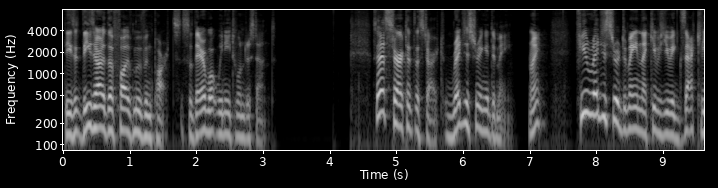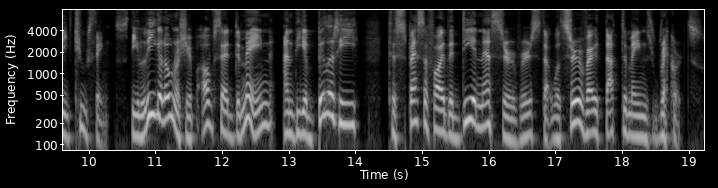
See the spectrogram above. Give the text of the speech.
These are, these are the five moving parts. So they're what we need to understand. So let's start at the start registering a domain, right? If you register a domain, that gives you exactly two things the legal ownership of said domain and the ability to specify the DNS servers that will serve out that domain's records.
